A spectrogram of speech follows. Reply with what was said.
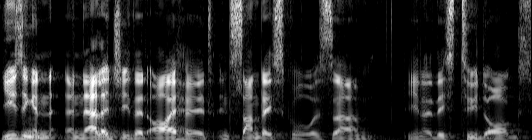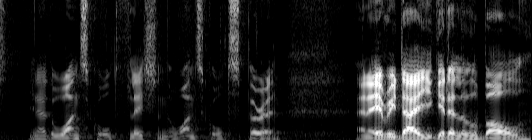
using an analogy that I heard in Sunday school was, um, you know, there's two dogs, you know, the one's called flesh and the one's called spirit. And every day you get a little bowl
